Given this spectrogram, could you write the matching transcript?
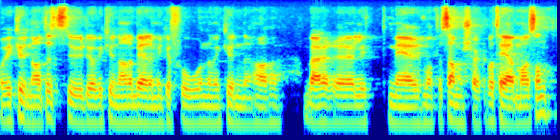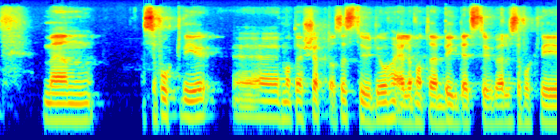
Og vi kunne hatt et studio, vi kunne ha en bedre mikrofon og vi kunne ha, være litt mer måte, samkjørte på temaet og sånt. Men så fort vi eh, måtte, kjøpte oss et studio, eller måtte, bygde et studio, eller så fort vi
